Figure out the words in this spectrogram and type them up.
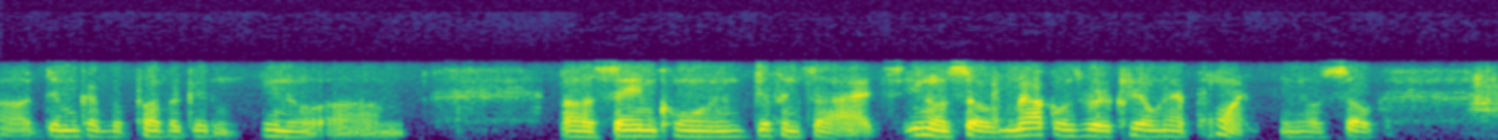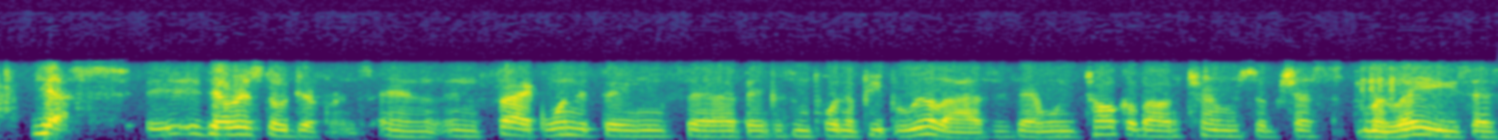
uh, Democrat, Republican. You know, um, uh, same coin, different sides. You know, so Malcolm's very clear on that point. You know, so yes, i there is no difference. And in fact, one of the things that I think is important that people realize is that when we talk about in terms of just malaise that's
